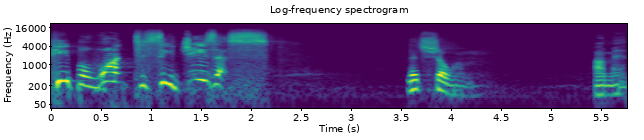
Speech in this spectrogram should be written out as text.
People want to see Jesus. Let's show them. Amen.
